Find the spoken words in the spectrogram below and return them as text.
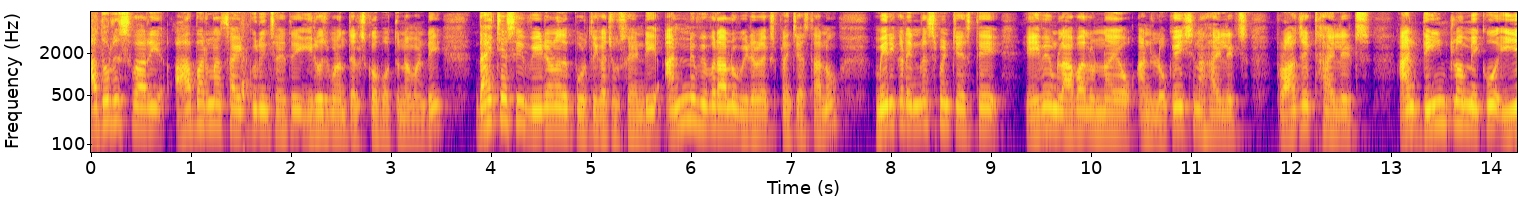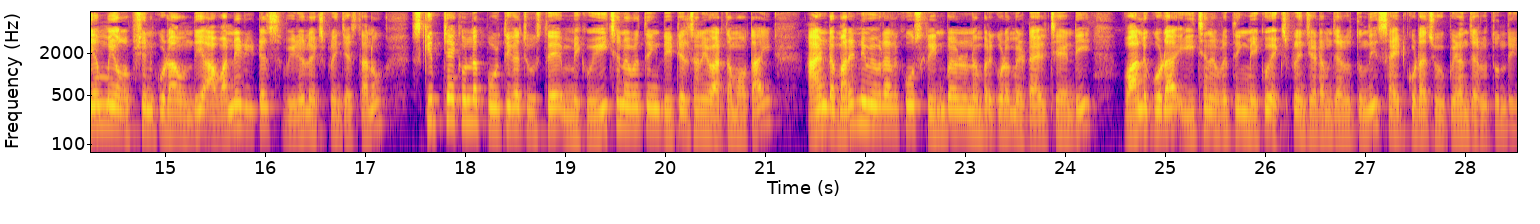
ఆదోరిస్ వారి ఆభరణ సైట్ గురించి అయితే ఈరోజు మనం తెలుసుకోబోతున్నామండి. దయచేసి వీడియో అనేది పూర్తిగా చూసేయండి. అన్ని వివరాలు వీడియోలో ఎక్స్ప్లెయిన్ చేస్తాను. మీరు ఇక్కడ ఇన్వెస్ట్మెంట్ చేస్తే ఏమేమి లాభాలు ఉన్నాయో and location highlights project highlights and దీంట్లో మీకు ఈఎంఐ ఆప్షన్ కూడా ఉంది. అవన్నీ డీటెయిల్స్ వీడియోలో ఎక్స్ప్లెయిన్ చేస్తాను. స్కిప్ చేయకుండా పూర్తిగా చూస్తే మీకు ఈచ్ అండ్ ఎవ్రీథింగ్ డీటెయిల్స్ అనేవి అర్థమవుతాయి. అండ్ మరిన్ని వివరాలకు స్క్రీన్ పై ఉన్న నెంబర్ కూడా మీరు డైల్ చేయండి. వాళ్ళు కూడా ఈచ్ అండ్ ఎవ్రీథింగ్ మీకు ఎక్స్ప్లెయిన్ చేయడం జరుగుతుంది. సైట్ కూడా చూపించడం జరుగుతుంది.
